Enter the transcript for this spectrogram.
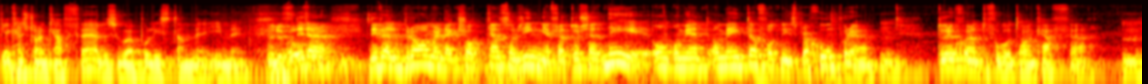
jag kanske tar en kaffe eller så går jag på listan med e-mail. Det, där, det är väldigt bra med den där klockan som ringer för att då känner nej, om, om, jag, om jag inte har fått en inspiration på det, Mm. då är det skönt att få gå och ta en kaffe. Mm.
